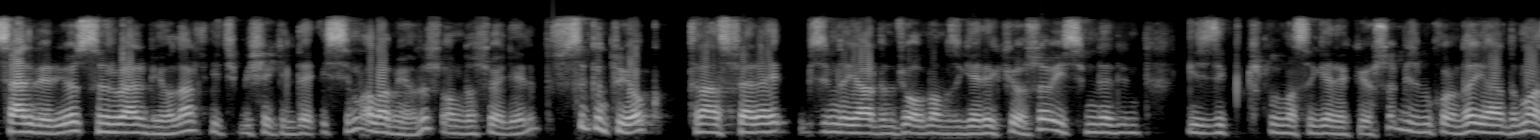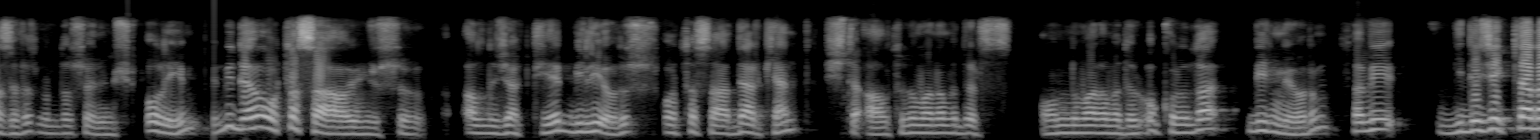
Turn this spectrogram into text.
ser veriyor, sır vermiyorlar. Hiçbir şekilde isim alamıyoruz. Onu da söyleyelim. Sıkıntı yok. Transfere bizim de yardımcı olmamız gerekiyorsa ve isimlerin gizli tutulması gerekiyorsa biz bu konuda yardıma hazırız. Bunu da söylemiş olayım. Bir de orta saha oyuncusu alınacak diye biliyoruz. Orta saha derken işte 6 numara mıdır, 10 numara mıdır o konuda bilmiyorum. Tabii gidecekler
